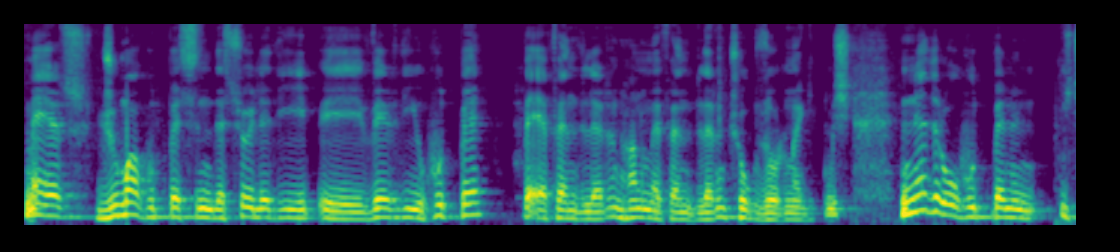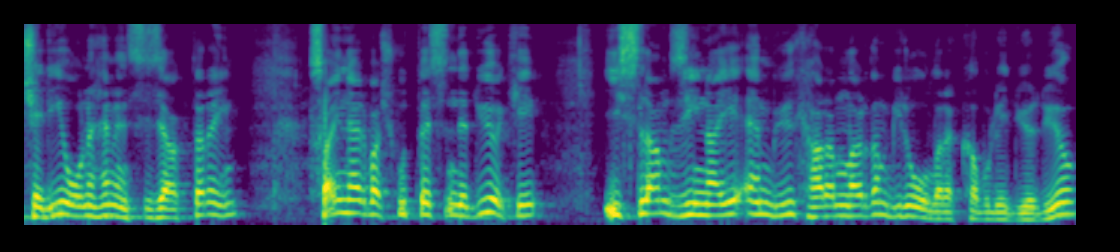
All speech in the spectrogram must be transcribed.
Meğer Cuma hutbesinde söylediği, e, verdiği hutbe beyefendilerin, hanımefendilerin çok zoruna gitmiş. Nedir o hutbenin içeriği onu hemen size aktarayım. Sayın Erbaş hutbesinde diyor ki İslam zinayı en büyük haramlardan biri olarak kabul ediyor diyor.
